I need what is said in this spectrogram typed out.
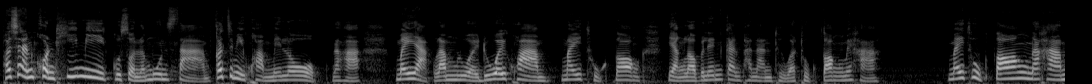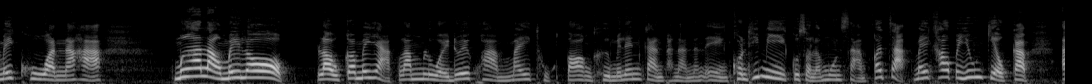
เพราะฉะนั้นคนที่มีกุศลมูล 3 ก็จะมีความไม่โลภนะคะ ไม่อยากร่ำรวยด้วยความไม่ถูกต้อง อย่างเราไปเล่นการพนันถือว่าถูกต้องไหมคะ ไม่ถูกต้องนะคะไม่ควรนะคะ เมื่อเราไม่โลภ เราก็ไม่อยากร่ำรวยด้วยความไม่ถูกต้องคือไม่เล่นการพนันนั่นเอง คนที่มีกุศลมูล 3 ก็จะไม่เข้าไปยุ่งเกี่ยวกับอ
